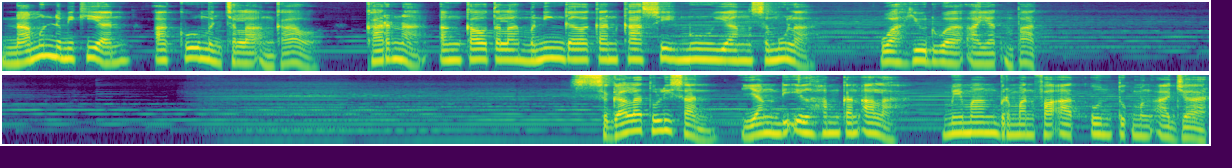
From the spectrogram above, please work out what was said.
Namun demikian, aku mencela engkau, karena engkau telah meninggalkan kasihmu yang semula. Wahyu 2 ayat 4 Segala tulisan yang diilhamkan Allah memang bermanfaat untuk mengajar,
